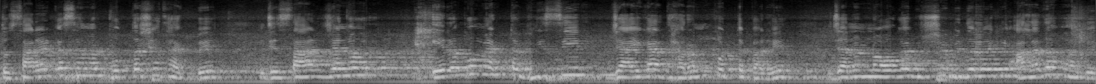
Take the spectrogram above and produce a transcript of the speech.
তো স্যারের কাছে আমার প্রত্যাশা থাকবে যে স্যার যেন এরকম একটা ভিসির জায়গা ধারণ করতে পারে, যেন নওগাঁ বিশ্ববিদ্যালয়কে আলাদাভাবে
